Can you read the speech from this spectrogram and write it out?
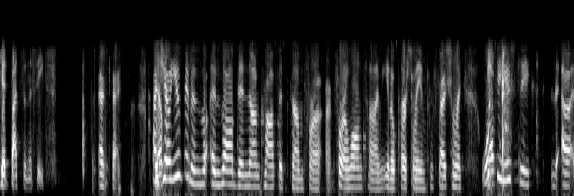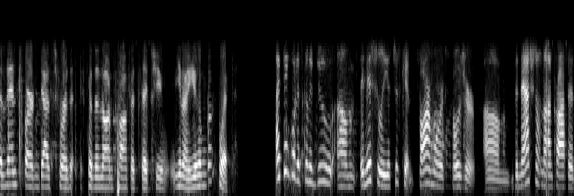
get butts in the seats. Okay. Uh, Yep. Joe, you've been inv- involved in nonprofits um, for for a long time, you know, personally and professionally. What Yep. do you see uh, Eventsburgh does for the for the nonprofits that you you know you have worked with? I think what it's going to do um, initially is just get far more exposure. Um, the national nonprofits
